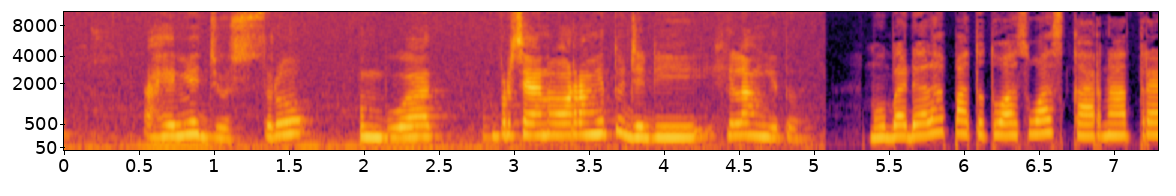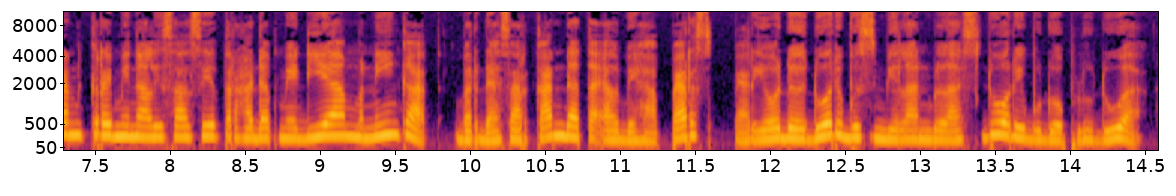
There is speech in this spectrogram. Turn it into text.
akhirnya justru membuat kepercayaan orang itu jadi hilang gitu. Mubadalah patut was-was karena tren kriminalisasi terhadap media meningkat berdasarkan data LBH Pers periode 2019-2022.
